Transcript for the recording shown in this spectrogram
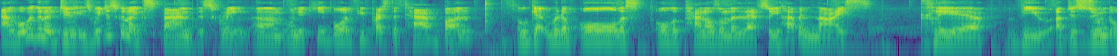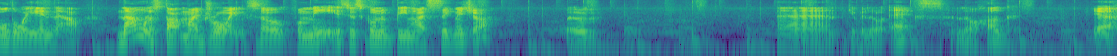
And what we're gonna do is we're just gonna expand the screen. Um, on your keyboard, if you press the tab button, it'll get rid of all the, all the panels on the left. So you have a nice, clear view. I've just zoomed all the way in now. Now I'm gonna start my drawing. So for me, it's just gonna be my signature. Boom. And give it a little X, a little hug. Yeah.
